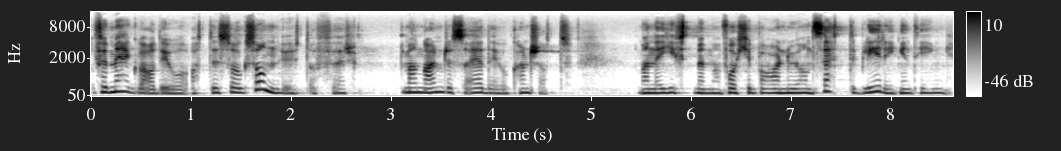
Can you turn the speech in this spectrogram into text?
for meg var det jo at det så sånn ut, og for mange andre så er det jo kanskje at man er gift, men man får ikke barn uansett. Det blir ingenting.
